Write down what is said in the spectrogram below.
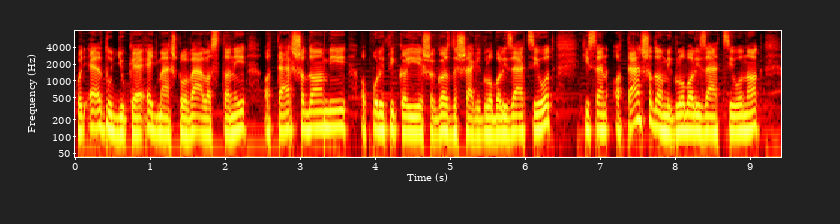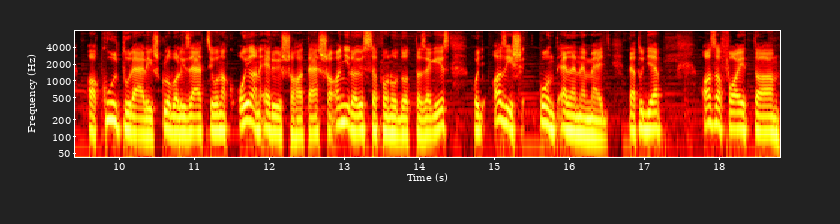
hogy el tudjuk-e egymástól választani a társadalmi, a politikai és a gazdasági globalizációt, hiszen a társadalmi globalizációnak a kulturális globalizációnak olyan erős a hatása, annyira összefonódott az egész, hogy az is pont ellene megy. Tehát ugye az a fajta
